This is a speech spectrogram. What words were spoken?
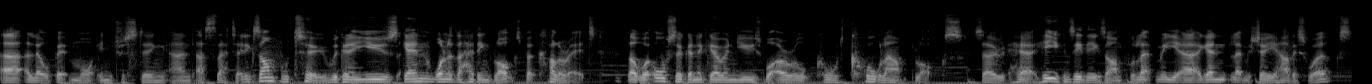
uh, a little bit more interesting and aesthetic. In example two, we're going to use again one of the heading blocks, but color it. But we're also going to go and use what are called call out blocks. So here, here you can see the example. Let me, uh, again, let me show you how this works.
